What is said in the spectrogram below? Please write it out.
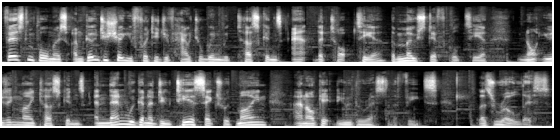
First and foremost, I'm going to show you footage of how to win with Tuskens at the top tier, the most difficult tier, not using my Tuskens, and then we're going to do tier 6 with mine, and I'll get you the rest of the feats. Let's roll this.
